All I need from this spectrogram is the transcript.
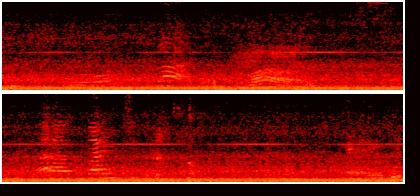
two, three, four, five. I have five stickers. A bird.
